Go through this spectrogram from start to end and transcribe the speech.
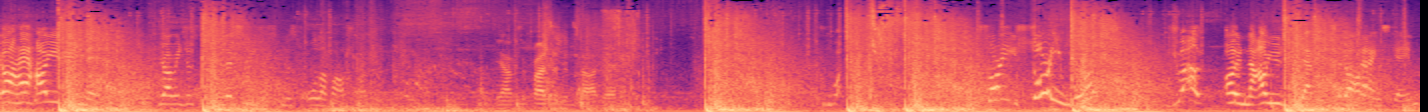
Yo, hey, how are you doing this? Yo, I mean, just literally just missed all of our shots. Yeah, I'm surprised I didn't die there. Sorry, sorry, what? You are, oh, now you do damage. Yo, thanks, game.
